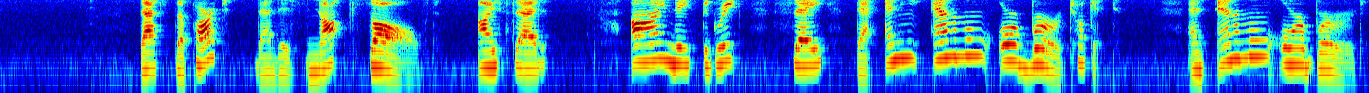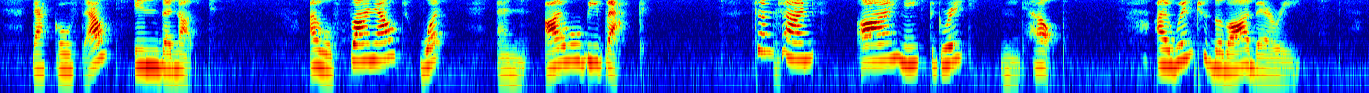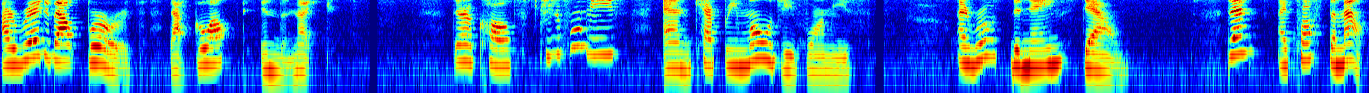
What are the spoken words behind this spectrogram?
That's the part that is not solved, I said. I, Nate the Great, say that any animal or bird took it. An animal or a bird that goes out in the night. I will find out what and I will be back. Sometimes I, Nate the Great, need help. I went to the library. I read about birds that go out in the night. They're called Strigiformes and Caprimulgiformes. I wrote the names down. Then I crossed them out.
